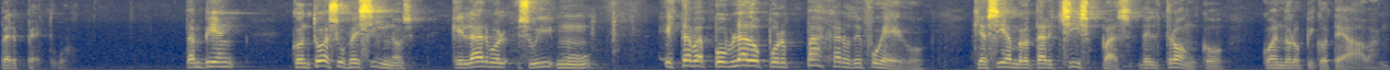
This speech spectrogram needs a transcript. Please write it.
perpetuo. También contó a sus vecinos que el árbol Sui Mu estaba poblado por pájaros de fuego que hacían brotar chispas del tronco cuando lo picoteaban.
